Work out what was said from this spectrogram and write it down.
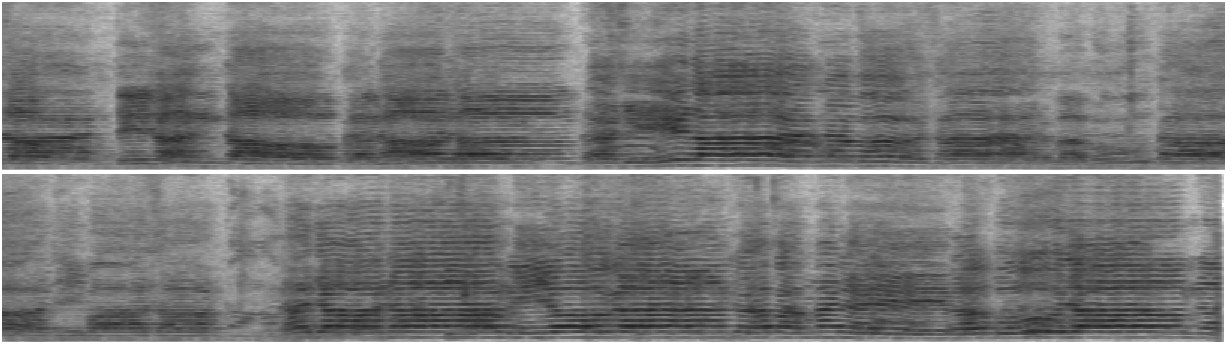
दिगन्ता प्रधान प्रसेदा प्रभो सर्बूता न जानामि योगे प्रभूजा न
